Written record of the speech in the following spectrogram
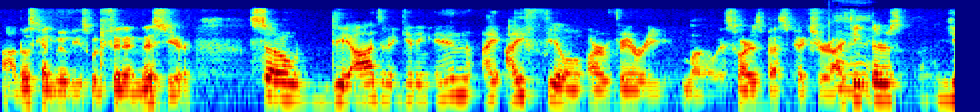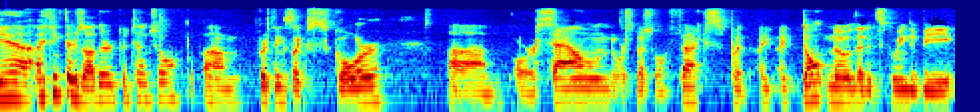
uh, those kind of movies would fit in this year. So the odds of it getting in, I, I feel are very low as far as Best Picture. I think there's, yeah, I think there's other potential um, for things like score um, or sound or special effects, but I, I don't know that it's going to be.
